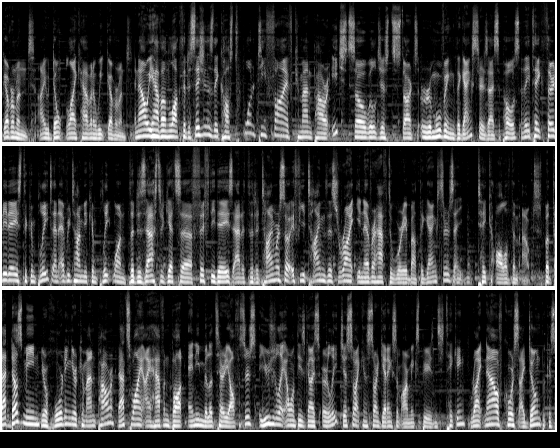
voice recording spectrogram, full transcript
government. I don't like having a weak government. And now we have unlocked the decisions. They cost 25 command power each, so we'll just start removing the gangsters, I suppose. They take 30 days to complete, and every time you complete one, the disaster gets uh, 50 days added to the timer, so if you time this right, you never have to worry about the gangsters, and you can take all of them out. But that does mean you're hoarding your command power. That's why I haven't bought any military officers. Usually I want these guys early just so I can start getting some army experience ticking. Right now, of course, I don't because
